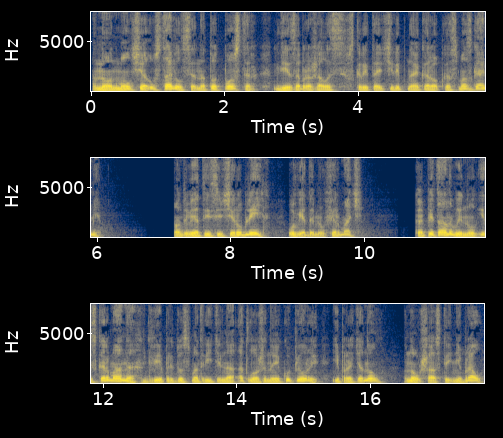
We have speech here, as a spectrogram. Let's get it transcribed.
Но он молча уставился на тот постер, где изображалась вскрытая черепная коробка с мозгами. «Две тысячи рублей», — уведомил Фермач. Капитан вынул из кармана две предусмотрительно отложенные купюры и протянул, но ушастый не брал.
